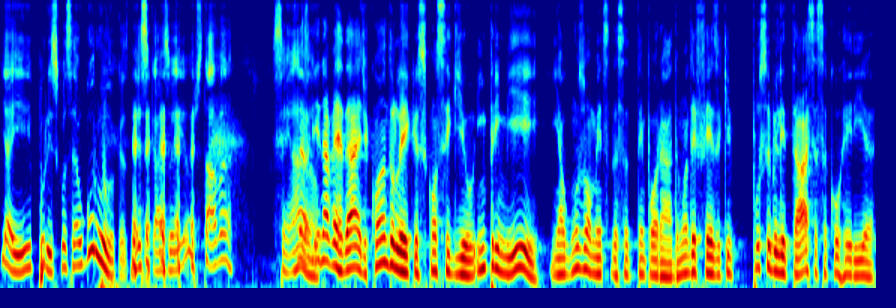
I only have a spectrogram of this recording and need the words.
E aí, por isso que você é o guru, Lucas. Nesse caso aí, eu estava sem razão. Não, e na verdade, quando o Lakers conseguiu imprimir, em alguns momentos dessa temporada, uma defesa que possibilitasse essa correria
